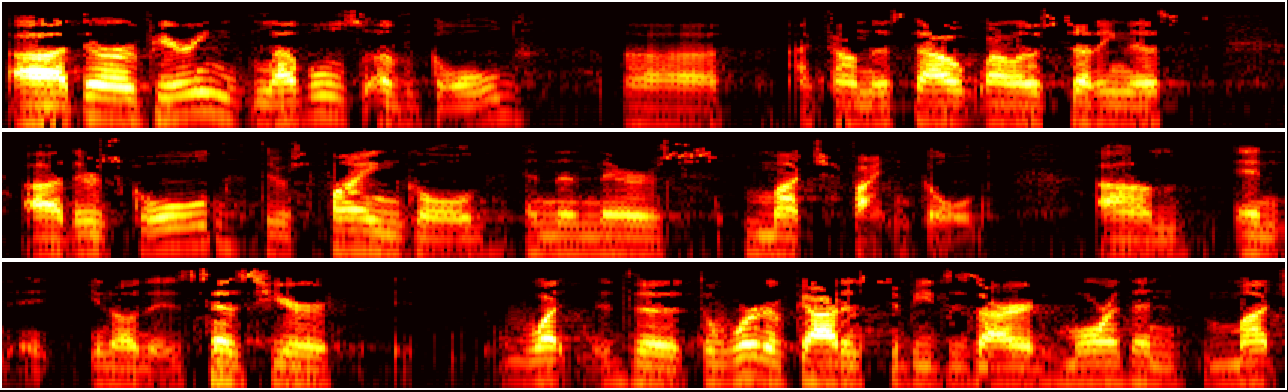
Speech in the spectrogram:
Uh, there are varying levels of gold. Uh, I found this out while I was studying this. Uh, there's gold, there's fine gold, and then there's much fine gold. Um, and you know, it says here what the, the word of God is to be desired more than much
